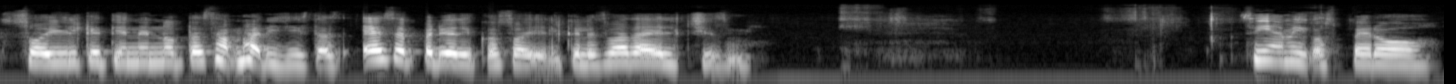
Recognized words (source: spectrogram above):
Soy el que tiene notas amarillistas. Ese periódico soy el que les va a dar el chisme. Sí, amigos, pero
